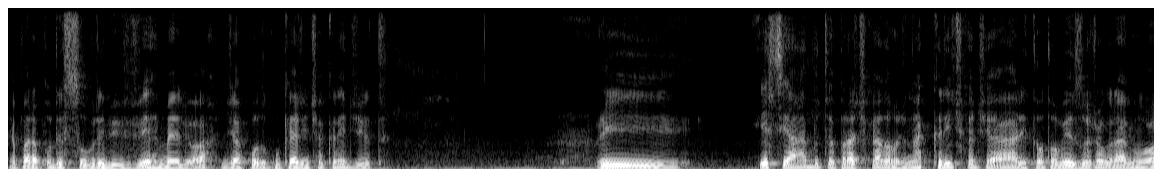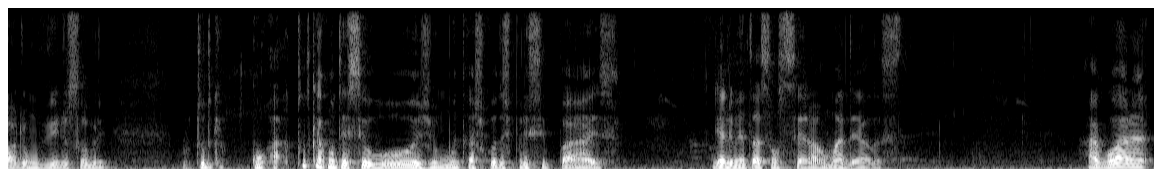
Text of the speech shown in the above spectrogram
é para poder sobreviver melhor de acordo com o que a gente acredita. E esse hábito é praticado onde? Na crítica diária. Então talvez hoje eu grave um áudio, um vídeo sobre tudo que tudo que aconteceu hoje, muitas coisas principais, de alimentação será uma delas. Agora,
